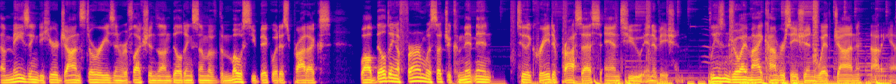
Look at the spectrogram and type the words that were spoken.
amazing to hear John's stories and reflections on building some of the most ubiquitous products while building a firm with such a commitment to the creative process and to innovation. Please enjoy my conversation with John Nottingham.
